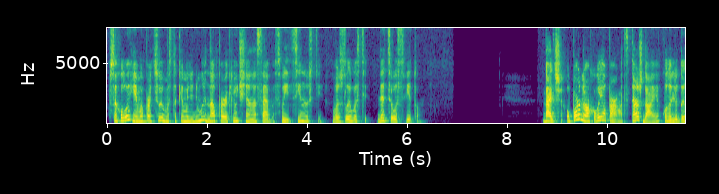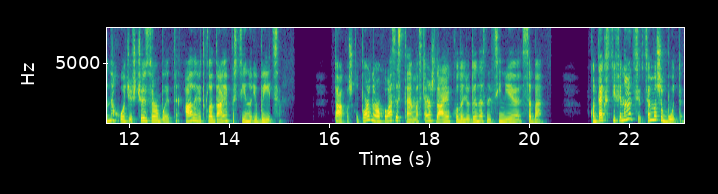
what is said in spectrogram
В психології ми працюємо з такими людьми на переключення на себе, свої цінності, важливості для цього світу. Далі, опорно-руховий апарат страждає, коли людина хоче щось зробити, але відкладає постійно і боїться. Також опорно-рухова система страждає, коли людина знецінює себе. В контексті фінансів це може бути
